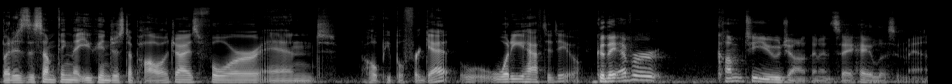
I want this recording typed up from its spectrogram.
but is this something that you can just apologize for and hope people forget? What do you have to do? Could they ever come to you, Jonathan, and say, "Hey, listen, man,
